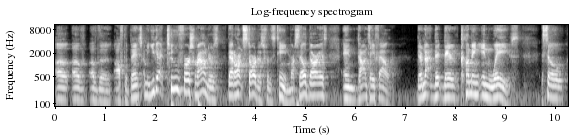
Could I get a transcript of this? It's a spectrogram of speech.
of, of, of the off the bench. I mean, you got two first rounders that aren't starters for this team: Marcell Dareus and Dante Fowler. They're not. They're, they're coming in waves. So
